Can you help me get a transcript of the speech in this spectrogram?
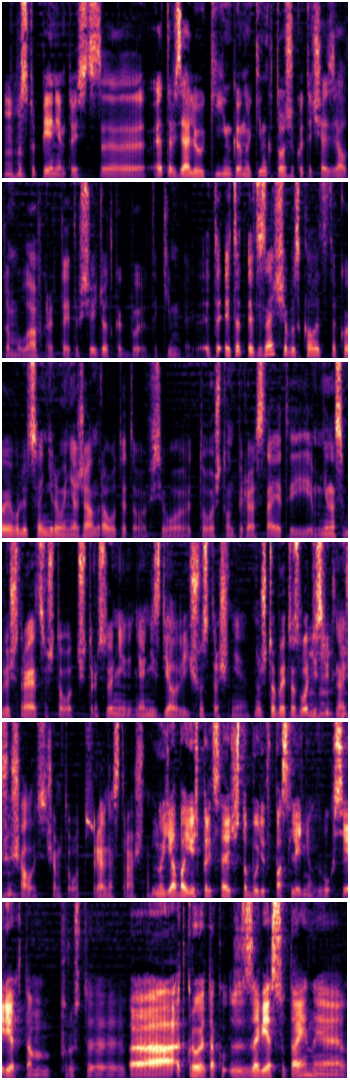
Мгм. по ступеням, то есть э, это взяли у Кинга, но Кинг тоже какую-то часть взял там у Лавкрафта, это все идет как бы таким, это, это, это, знаешь, я бы сказал, это такое эволюционирование жанра вот этого всего, того, что он перерастает, и мне на самом деле очень нравится, что вот в четвертом сезоне они сделали еще страшнее, ну, чтобы это зло Мгм, действительно мгм. ощущалось чем-то вот реально страшным. Но я боюсь представить, что будет в последних двух сериях. Там просто а, открою такую завесу тайны.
